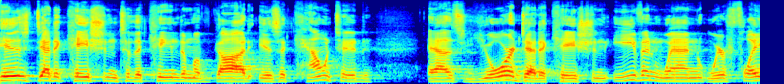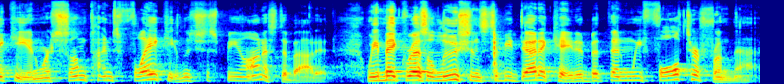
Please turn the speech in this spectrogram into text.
his dedication to the kingdom of God is accounted as your dedication, even when we're flaky. And we're sometimes flaky. Let's just be honest about it. We make resolutions to be dedicated, but then we falter from that.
